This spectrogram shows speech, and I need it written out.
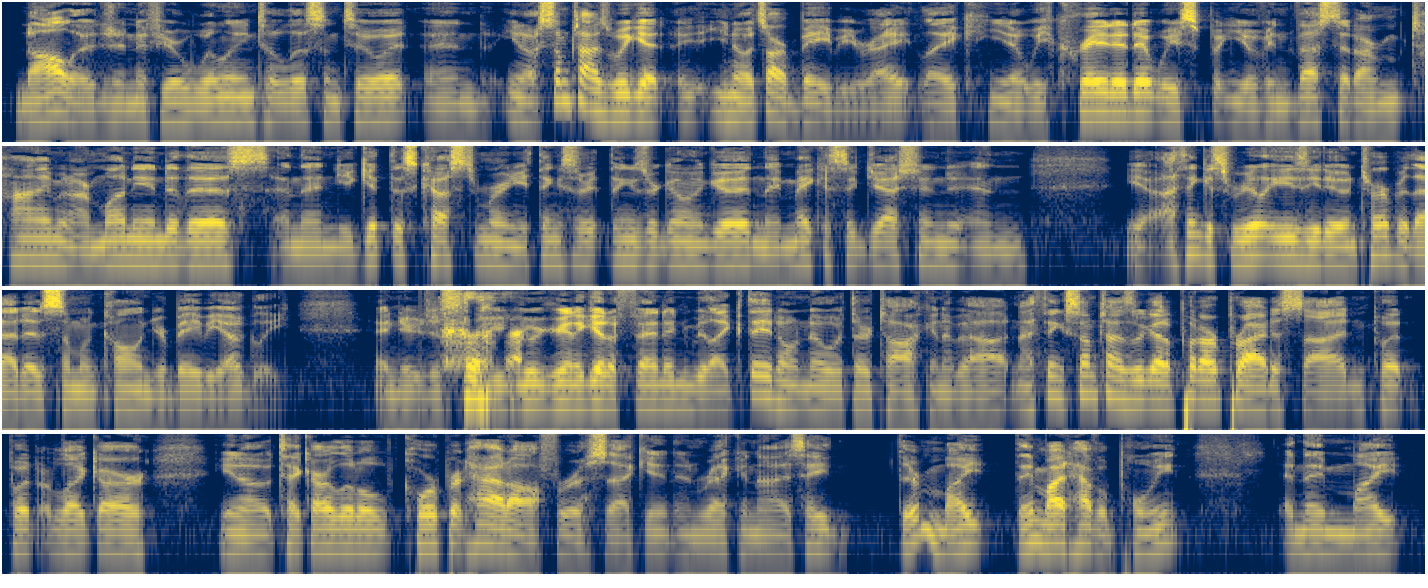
knowledge and if you're willing to listen to it and you know sometimes we get you know it's our baby right like you know we've created it we've you've invested our time and our money into this and then you get this customer and you think things are going good and they make a suggestion and yeah, I think it's real easy to interpret that as someone calling your baby ugly, and you're just you're, going to get offended and be like, they don't know what they're talking about. And I think sometimes we got to put our pride aside and put put like our you know take our little corporate hat off for a second and recognize, hey, there might they might have a point, and they might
